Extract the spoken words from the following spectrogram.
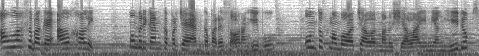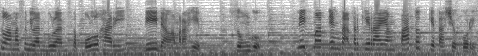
Allah sebagai Al-Khalik memberikan kepercayaan kepada seorang ibu untuk membawa calon manusia lain yang hidup selama 9 bulan 10 hari di dalam rahim. Sungguh, nikmat yang tak terkira yang patut kita syukuri.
